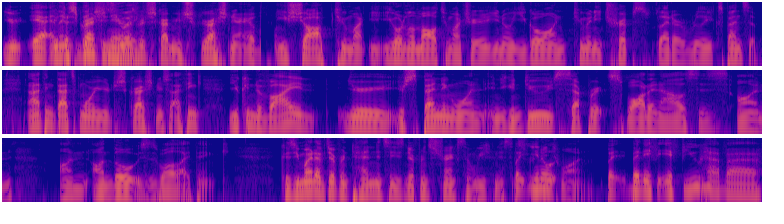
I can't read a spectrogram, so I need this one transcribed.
Your yeah, and Your then, then 'cause you guys were describing your discretionary. You shop too much. You, go to the mall too much, or you know you go on too many trips that are really expensive. And I think that's more your discretionary. So I think you can divide your your spending one, and you can do separate SWOT analysis on on on those as well. I think because you might have different tendencies, different strengths and weaknesses But for you know- each one. but but if if you have a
